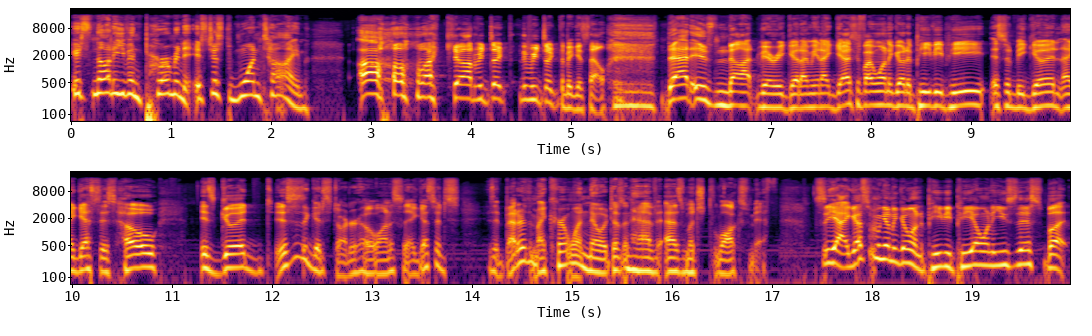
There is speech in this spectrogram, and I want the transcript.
it's not even permanent. It's just one time. Oh my god, we took we took the biggest hell. That is not very good. I mean, I guess if I want to go to PvP, this would be good. And I guess this hoe is good. This is a good starter hoe, honestly. I guess it's is it better than my current one? No, it doesn't have as much locksmith. So yeah, I guess I'm going to go into PvP. I want to use this, but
